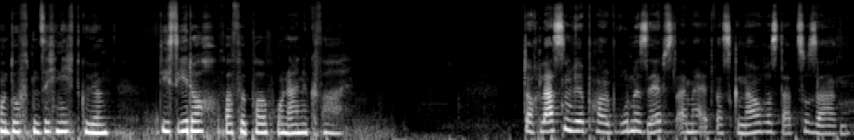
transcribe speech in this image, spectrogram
und durften sich nicht rühren. Dies jedoch war für Paul Brune eine Qual. Doch lassen wir Paul Brune selbst einmal etwas genaueres dazu sagen.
